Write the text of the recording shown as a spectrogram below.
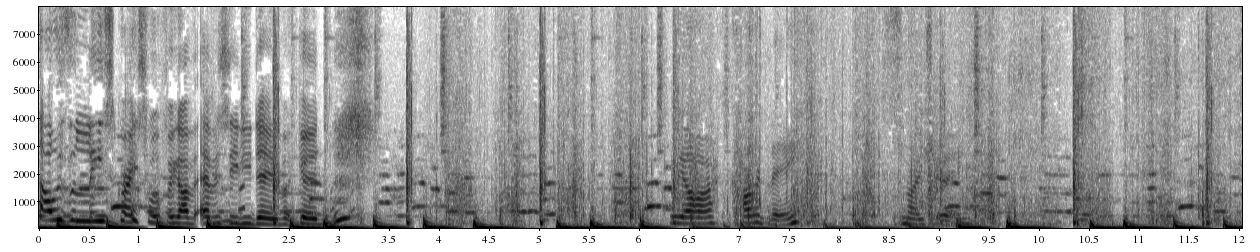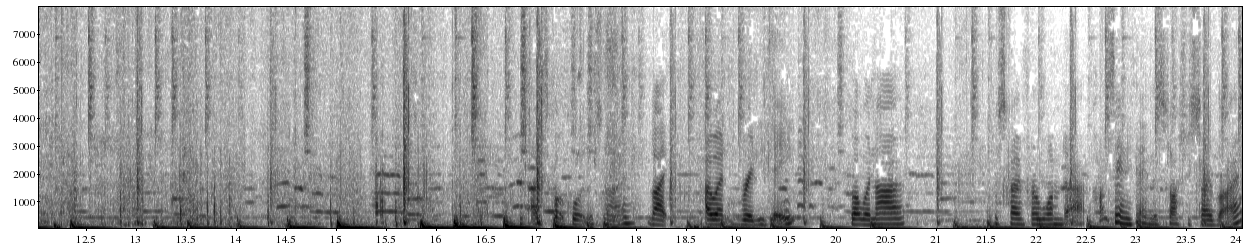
that was the least graceful thing I've ever seen you do, but good. We are currently snowshoeing. Got caught in the snow. Like, I went really deep, but we're now just going for a wander. I can't see anything, the slush is so bright.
